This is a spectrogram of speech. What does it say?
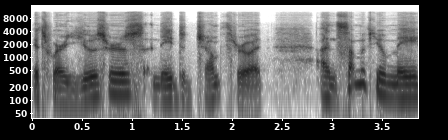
it's where users need to jump through it. And some of you may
